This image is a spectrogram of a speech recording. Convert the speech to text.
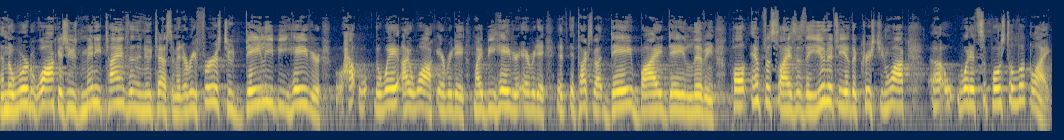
And the word walk is used many times in the New Testament. It refers to daily behavior, how, the way I walk every day, my behavior every day. It, it talks about day by day living. Paul emphasizes the unity of the Christian walk, uh, what it's supposed to look like.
